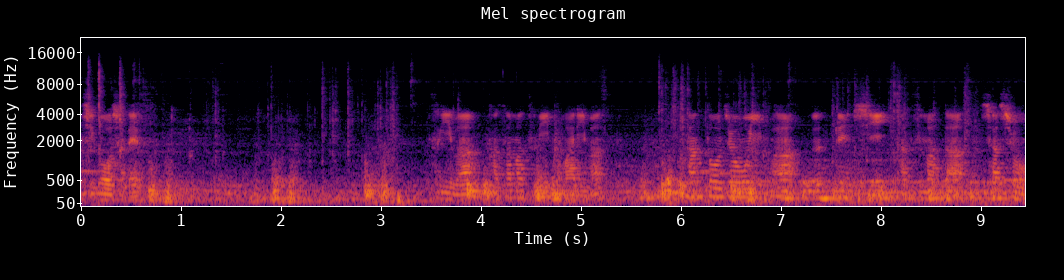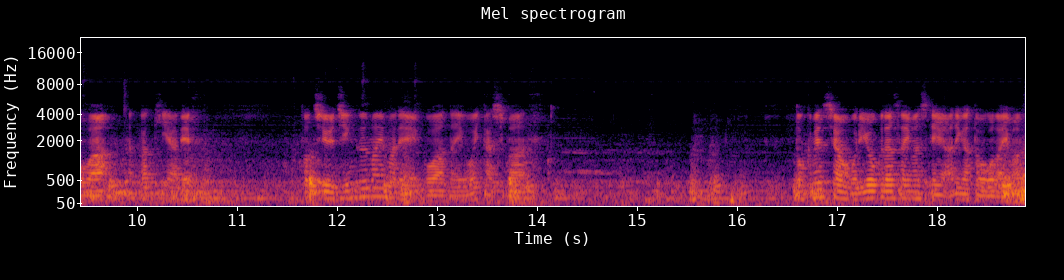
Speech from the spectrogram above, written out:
8号車です。次は笠松に停まります。担当乗務員は運転士勝俣車掌は中木屋です。途中神宮前までご案内をいたします。特別車をご利用くださいましてありがとうございます。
